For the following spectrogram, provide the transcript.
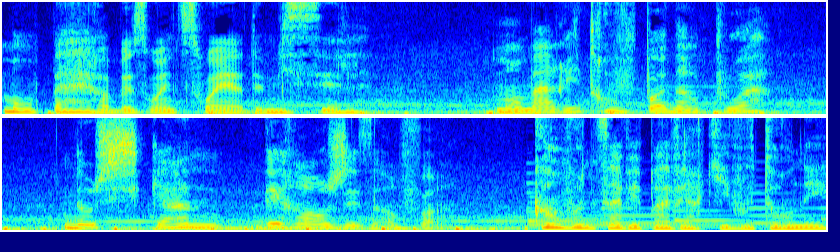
Mon père a besoin de soins à domicile. Mon mari trouve pas d'emploi. Nos chicanes dérangent les enfants. Quand vous ne savez pas vers qui vous tournez,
